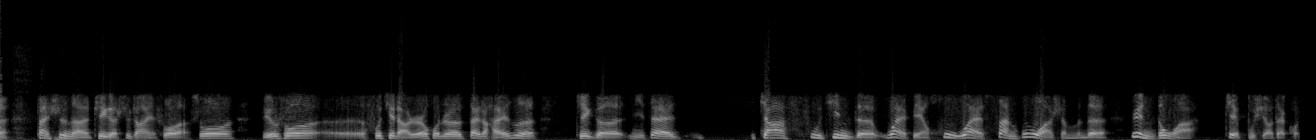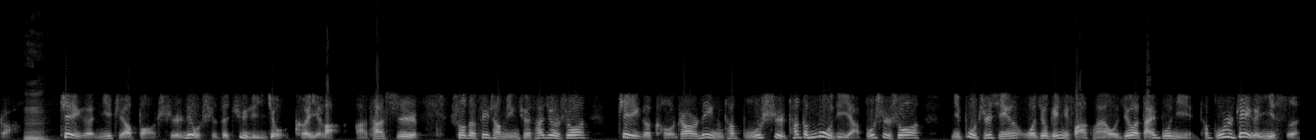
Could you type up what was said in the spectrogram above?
但是呢，这个市长也说了，说比如说呃夫妻俩人或者带着孩子，这个你在家附近的外边户外散步啊什么的运动啊，这不需要戴口罩。嗯。这个你只要保持六尺的距离就可以了啊。他是说的非常明确，他就是说这个口罩令，它不是它的目的啊，不是说你不执行我就给你罚款，我就要逮捕你，它不是这个意思。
